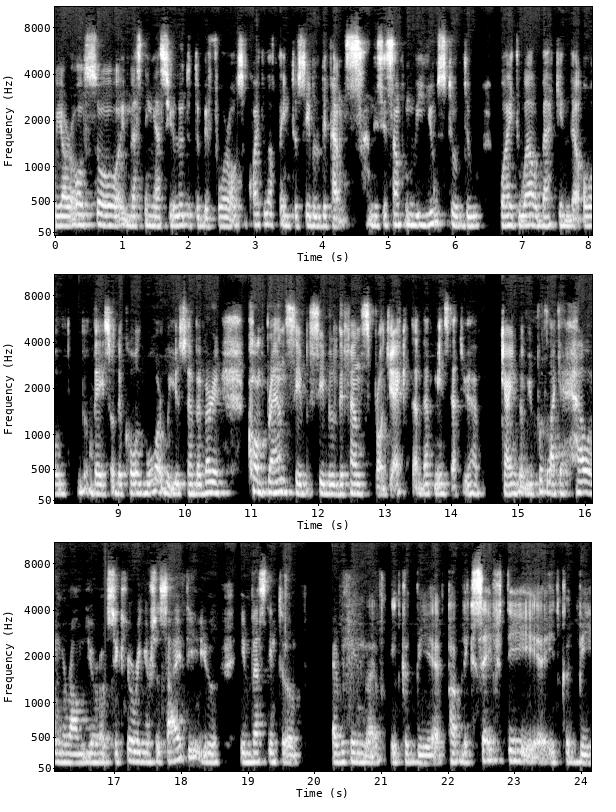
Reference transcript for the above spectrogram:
we are also investing, as you alluded to before, also quite a lot into civil defense. And this is something we used to do quite well back in the old days of the Cold War. We used to have a very comprehensive civil defense project. And that means that you have kind of, you put like a helm around your securing your society. You invest into everything. It could be uh, public safety. Uh, it could be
